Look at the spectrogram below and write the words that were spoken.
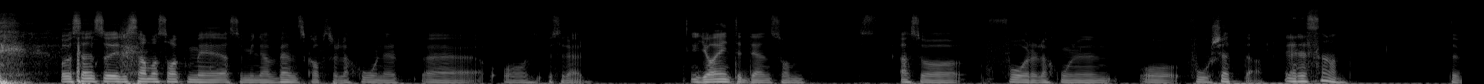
och sen så är det samma sak med alltså, mina vänskapsrelationer eh, och sådär. Jag är inte den som alltså får relationen att fortsätta. Är det sant? Det,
